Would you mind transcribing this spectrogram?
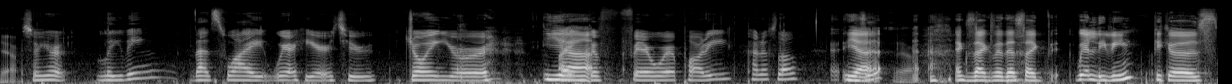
Yeah. So you're leaving that's why we're here to join your yeah like farewell party kind of stuff. Yeah, yeah, exactly. That's like we're leaving because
